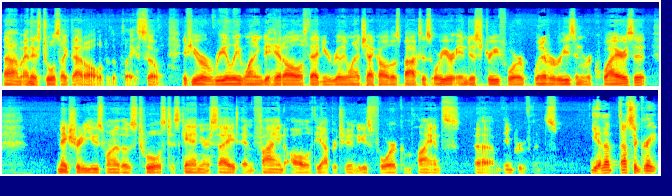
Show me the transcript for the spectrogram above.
Um, and there's tools like that all over the place. So if you're really wanting to hit all of that and you really want to check all those boxes, or your industry for whatever reason requires it, make sure to use one of those tools to scan your site and find all of the opportunities for compliance uh, improvements. Yeah, that, that's a great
